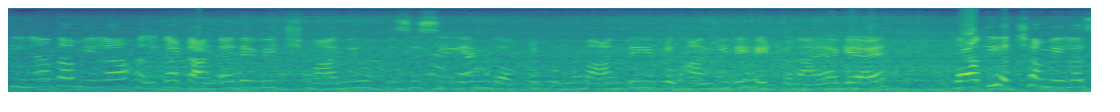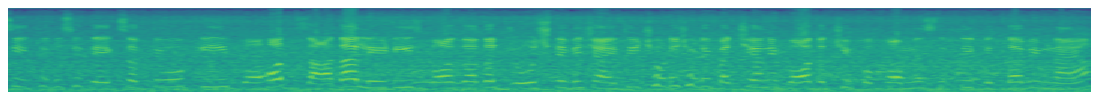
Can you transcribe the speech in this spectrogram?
ਤੀਆਂ ਦਾ ਮੇਲਾ ਹਲਕਾ ਟਾਂਡਾ ਦੇ ਵਿੱਚ ਮਾਨਯੋਗ Mrs CM doctor Bhagwant Mann ਦੀ ਪ੍ਰਧਾਨਗੀ ਦੇ ਹੇਠ ਬਣਾਇਆ ਗਿਆ ਹੈ। ਬਹੁਤ ਹੀ ਅੱਛਾ ਮੇਲਾ ਸੀ, ਇੱਥੇ ਤੁਸੀਂ ਦੇਖ ਸਕਦੇ ਹੋ ਕਿ ਬਹੁਤ ਜ਼ਿਆਦਾ ਲੇਡੀਜ਼ ਬਹੁਤ ਜ਼ਿਆਦਾ ਜੋਸ਼ ਦੇ ਵਿੱਚ ਆਈ ਸੀ। ਛੋਟੇ ਛੋਟੇ ਬੱਚਿਆਂ ਨੇ ਬਹੁਤ ਅੱਛੀ ਪਰਫਾਰਮੈਂਸ ਦਿੱਤੀ, ਗਿੱਧਾ ਵੀ ਮਨਾਇਆ।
